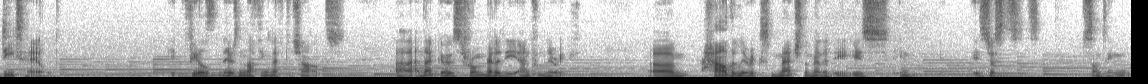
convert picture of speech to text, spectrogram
detailed. It feels there's nothing left to chance. Uh, and that goes from melody and from lyric. Um, how the lyrics match the melody is, in, is just something,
